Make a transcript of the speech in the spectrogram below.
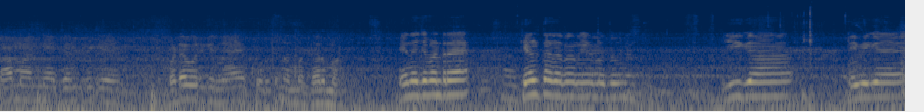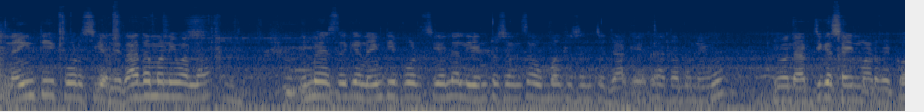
ಸಾಮಾನ್ಯ ಜನರಿಗೆ ಬಡವರಿಗೆ ನ್ಯಾಯ ಕೊಡೋದು ನಮ್ಮ ಧರ್ಮ. ಏನು ಯಜಮಾನ್ರೆ? ಕೇಳ್ತಾ ಇದ್ದಾರೆ ನಾನು ಹೇಳೋದು? ಈಗ ನಿಮಗೆ ನೈಂಟಿ ಫೋರ್ ಸಿ ಅಲ್ಲಿ ರಾಧಮ್ಮ ನೀವಲ್ಲ? ನಿಮ್ಮ ಹೆಸರಿಗೆ ನೈಂಟಿ ಫೋರ್ ಸಿ ಅಲ್ಲಿ ಅಲ್ಲಿ ಎಂಟು ಸೆನ್ಸ ಒಂಬತ್ತು ಸೆನ್ಸ ಜಾಗ ಇದೆ. ಅದನ್ನು ನೀವು ನೀವೊಂದು ಅರ್ಜಿಗೆ ಸೈನ್ ಮಾಡಬೇಕು.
